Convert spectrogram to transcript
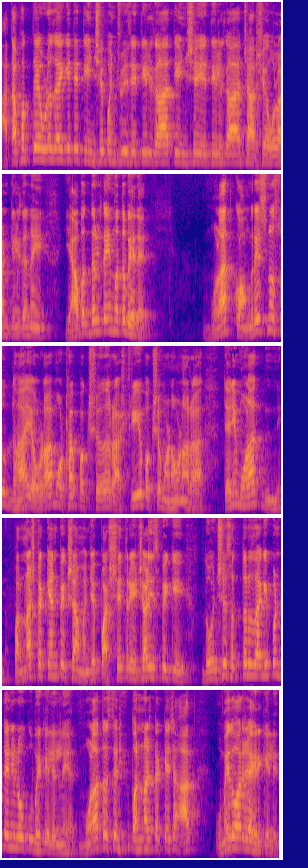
आता फक्त एवढंच आहे की ते तीनशे पंचवीस येतील का तीनशे येतील का चारशे ओलांडतील का नाही याबद्दल काही मतभेद आहेत. मुळात काँग्रेसनं सुद्धा एवढा मोठा पक्ष राष्ट्रीय पक्ष म्हणवणारा त्यांनी मुळात पन्नास टक्क्यांपेक्षा म्हणजे पाचशे त्रेचाळीसपैकी दोनशे सत्तर जागी पण त्यांनी लोक उभे केलेले नाही आहेत मुळातच त्यांनी पन्नास टक्क्याच्या आत उमेदवार जाहीर केलेत.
